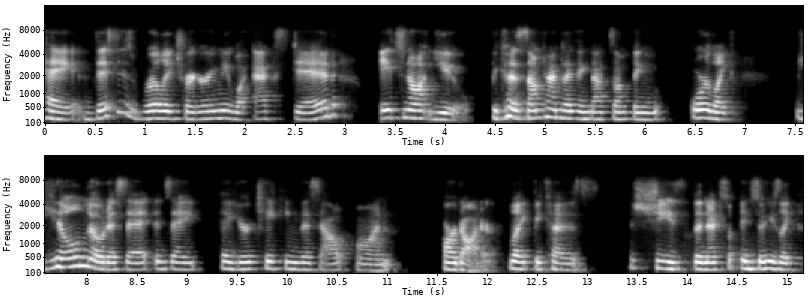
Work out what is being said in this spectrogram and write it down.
hey, this is really triggering me. What X did, it's not you. Because sometimes I think that's something, or like he'll notice it and say, hey, you're taking this out on our daughter. Like, because she's the next and so he's like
